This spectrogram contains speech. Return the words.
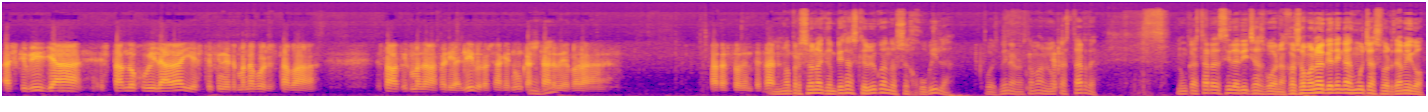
a escribir ya estando jubilada y este fin de semana pues estaba estaba firmando la Feria del Libro, o sea que nunca es tarde para, para esto de empezar. Una persona que empieza a escribir cuando se jubila. Pues mira, no está mal, nunca es tarde. Nunca es tarde decirle dichas buenas. José Manuel, que tengas mucha suerte, amigo.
